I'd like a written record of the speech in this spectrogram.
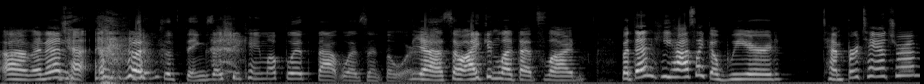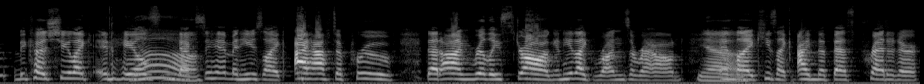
Um, and then yeah, in terms of things that she came up with, that wasn't the worst. Yeah, so I can let that slide. But then he has like a weird temper tantrum because she like inhales yeah. next to him and he's like I have to prove that I'm really strong and he like runs around yeah and like he's like I'm the best predator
